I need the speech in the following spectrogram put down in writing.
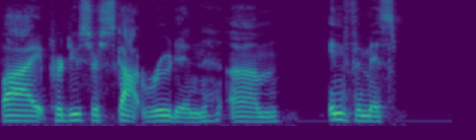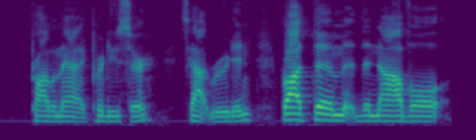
by producer Scott Rudin, um, infamous problematic producer Scott Rudin, brought them the novel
